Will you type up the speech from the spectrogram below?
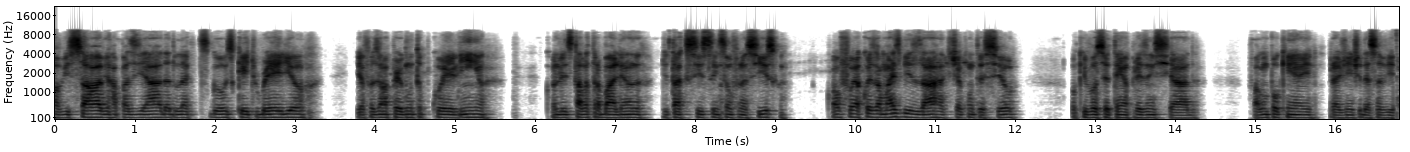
Salve, salve, rapaziada do Let's Go Skate Radio. Ia fazer uma pergunta pro Coelhinho. Quando ele estava trabalhando de taxista em São Francisco, qual foi a coisa mais bizarra que te aconteceu ou que você tenha presenciado? Fala um pouquinho aí pra gente dessa vida.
